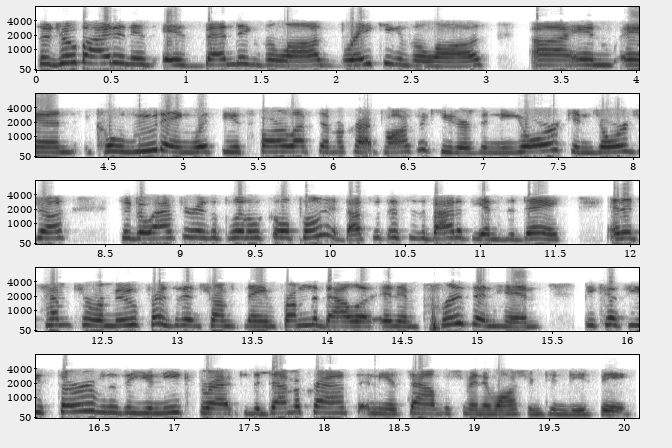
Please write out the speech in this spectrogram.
So Joe Biden is is bending the laws, breaking the laws, uh, and and colluding with these far left Democrat prosecutors in New York and Georgia to go after his political opponent. That's what this is about at the end of the day. An attempt to remove President Trump's name from the ballot and imprison him because he serves as a unique threat to the Democrats and the establishment in Washington, D.C.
